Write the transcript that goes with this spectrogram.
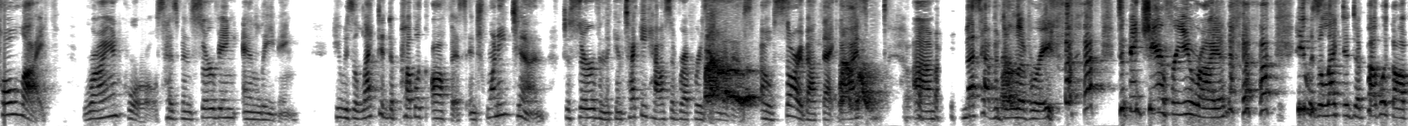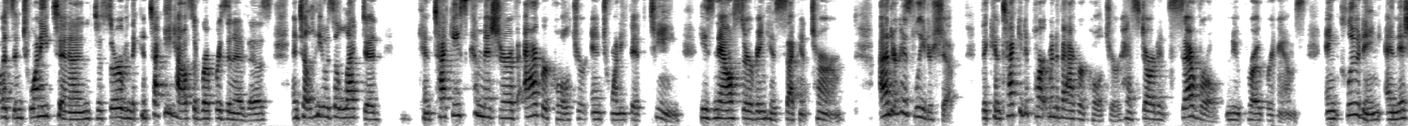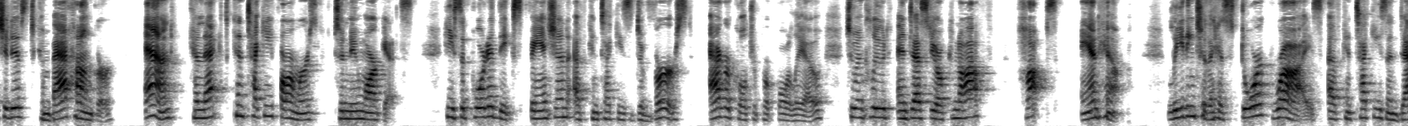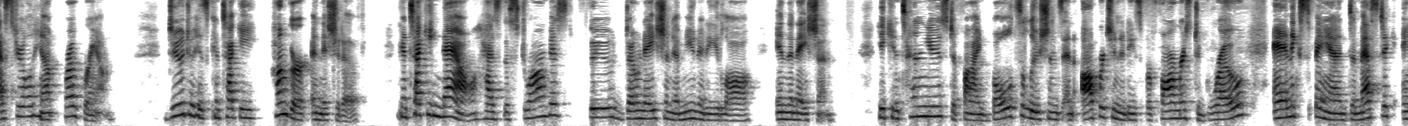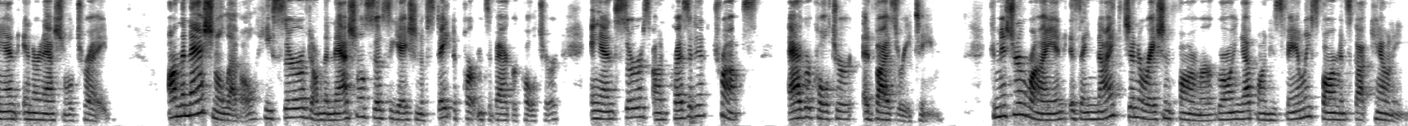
whole life, Ryan Quarles has been serving and leading. He was elected to public office in 2010 to serve in the Kentucky House of Representatives. Oh, sorry about that, guys. Um, must have a delivery. it's a big cheer for you, Ryan. he was elected to public office in 2010 to serve in the Kentucky House of Representatives until he was elected Kentucky's Commissioner of Agriculture in 2015. He's now serving his second term. Under his leadership, the Kentucky Department of Agriculture has started several new programs, including initiatives to combat hunger and connect Kentucky farmers to new markets. He supported the expansion of Kentucky's diverse agriculture portfolio to include industrial kenaf, hops, and hemp, leading to the historic rise of Kentucky's industrial hemp program. Due to his Kentucky Hunger Initiative, Kentucky now has the strongest food donation immunity law in the nation. He continues to find bold solutions and opportunities for farmers to grow and expand domestic and international trade. On the national level, he served on the National Association of State Departments of Agriculture and serves on President Trump's Agriculture Advisory Team. Commissioner Ryan is a ninth generation farmer growing up on his family's farm in Scott County.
